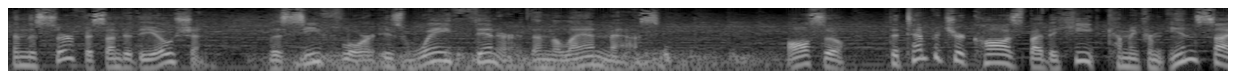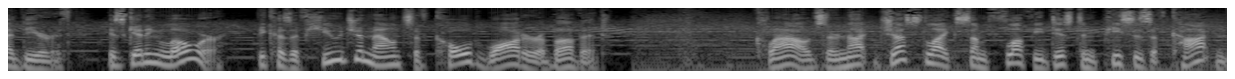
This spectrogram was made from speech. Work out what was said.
than the surface under the ocean. The seafloor is way thinner than the landmass. Also, the temperature caused by the heat coming from inside the Earth is getting lower because of huge amounts of cold water above it. Clouds are not just like some fluffy distant pieces of cotton.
